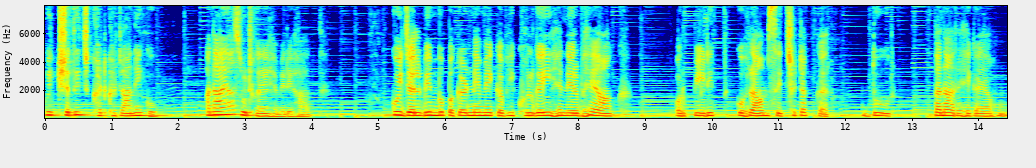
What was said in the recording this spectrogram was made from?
कोई क्षतिज खटखटाने को अनायास उठ गए हैं मेरे हाथ। कोई जलबिंब पकड़ने में कभी खुल गई है निर्भय आँख और पीड़ित कोहराम से छिटक कर दूर तना रह गया हूँ,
